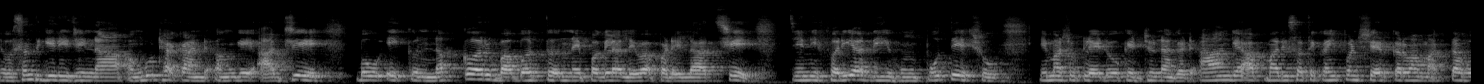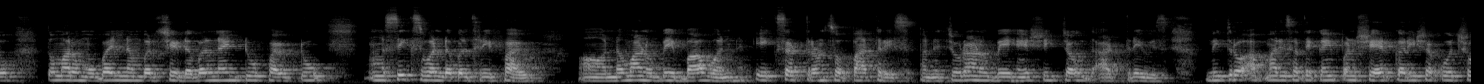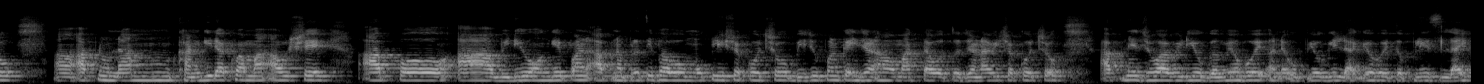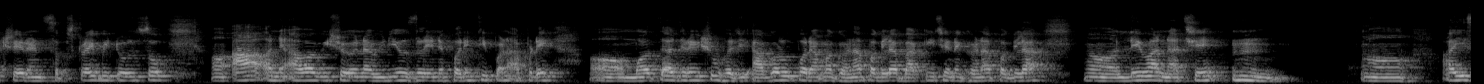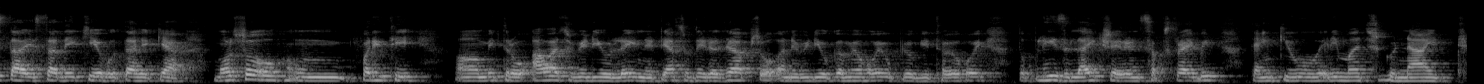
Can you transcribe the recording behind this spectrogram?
વસંતગીરીજીના અંગૂઠાકાંડ અંગે આજે બહુ એક નક્કર બાબતને પગલાં લેવા પડેલા છે. જેની ફરિયાદી હું પોતે છું. હેમા શુક્લ એડવોકેટ, જુનાગઢ. આ અંગે આપ મારી સાથે કંઈ પણ શેર કરવા માગતા હો તો મારો મોબાઈલ નંબર છે double nine two five two six one double three five નવ્વાણું બે બાવન, એકસઠ ત્રણસો પાંત્રીસ અને ચોરાણું બે એંશી ચૌદ આઠ ત્રેવીસ. મિત્રો, આપ મારી સાથે કંઈ પણ શેર કરી શકો છો આપનું નામ ખાનગી રાખવામાં આવશે. આપ આ વીડિયો અંગે પણ આપના પ્રતિભાવો મોકલી શકો છો. બીજું પણ કંઈ જણાવવા માગતા હો તો જણાવી શકો છો. આપને જો આ વીડિયો ગમ્યો હોય અને ઉપયોગી લાગ્યો હોય તો please like share and subscribe it also. આ અને આવા વિષયોના વિડીયોઝ લઈને ફરીથી પણ આપણે મળતા જ રહીશું. હજી આગળ ઉપર આમાં ઘણા પગલાં બાકી છે ને ઘણા પગલાં લેવાના છે. આહિસ્તા આહિસ્તા દેખીએ હોતા હે ક્યાં. મળશો ફરીથી. મિત્રો, આવા જ વીડિયો લઈને ત્યાં સુધી રજા આપશો અને વીડિયો ગમ્યો હોય, ઉપયોગી થયો હોય, તો please like share and subscribe it. Thank you very much. Good night.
